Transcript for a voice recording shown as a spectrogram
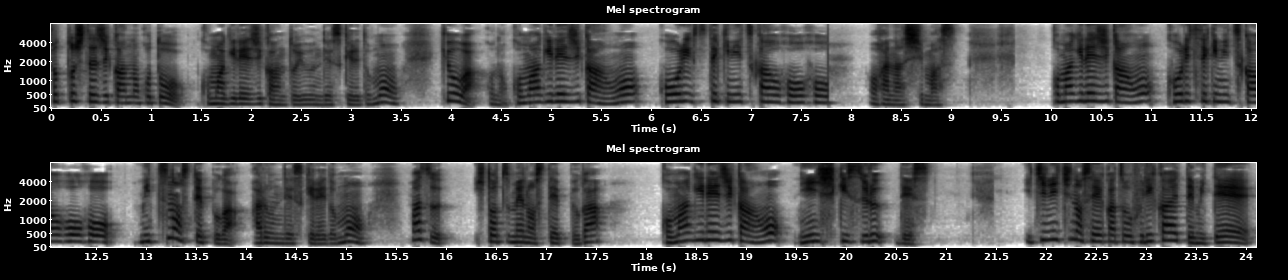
ちょっとした時間のことを細切れ時間と言うんですけれども、今日はこの細切れ時間を効率的に使う方法をお話しします。細切れ時間を効率的に使う方法、3つのステップがあるんですけれども、まず1つ目のステップが細切れ時間を認識するです。一日の生活を振り返ってみて、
